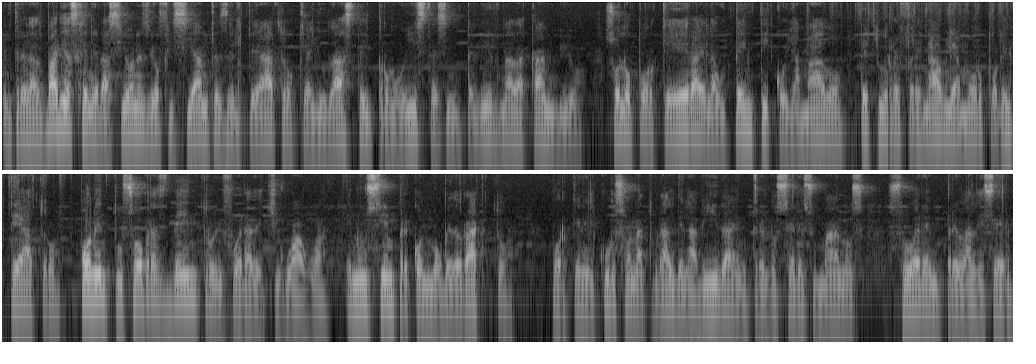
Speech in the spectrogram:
entre las varias generaciones de oficiantes del teatro que ayudaste y promoviste sin pedir nada a cambio, solo porque era el auténtico llamado de tu irrefrenable amor por el teatro, ponen tus obras dentro y fuera de Chihuahua, en un siempre conmovedor acto porque en el curso natural de la vida entre los seres humanos suelen prevalecer,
